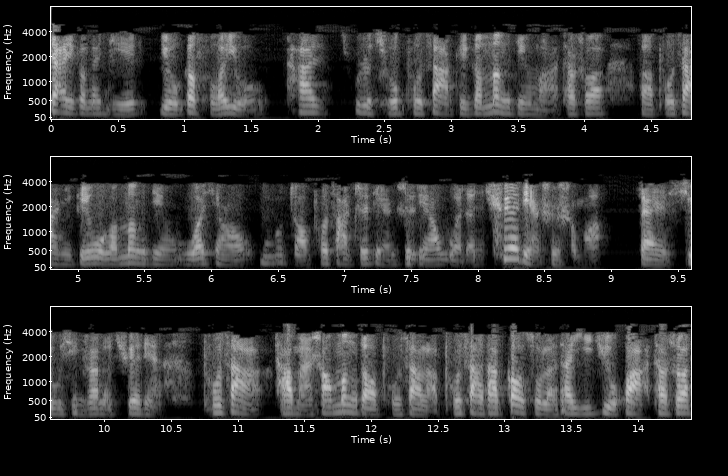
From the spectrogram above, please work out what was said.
下一个问题，有个佛友他就是求菩萨给个梦境嘛，他说啊、菩萨你给我个梦境，我想找菩萨指点指点我的缺点是什么，在修行上的缺点。菩萨他晚上梦到菩萨了，菩萨他告诉了他一句话，他说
